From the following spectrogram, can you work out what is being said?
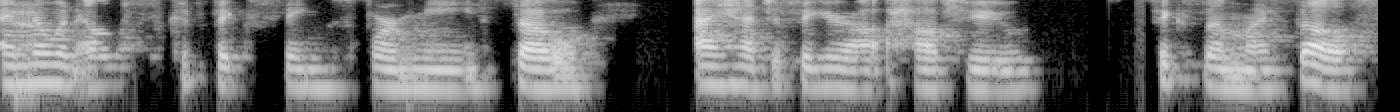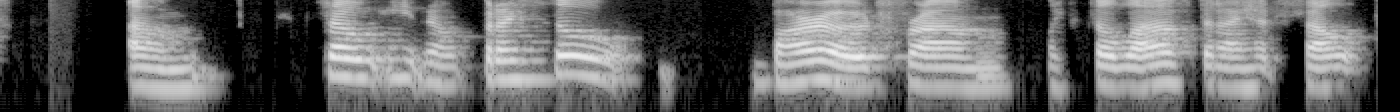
and yeah. no one else could fix things for me. So I had to figure out how to fix them myself. Um, so, you know, but I still borrowed from like the love that I had felt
